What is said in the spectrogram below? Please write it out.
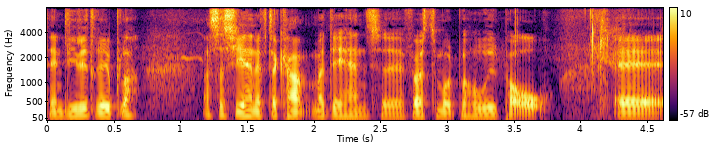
Den lille dribler. Og så siger han efter kampen, at det er hans øh, første mål på hovedet på år. Øh,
